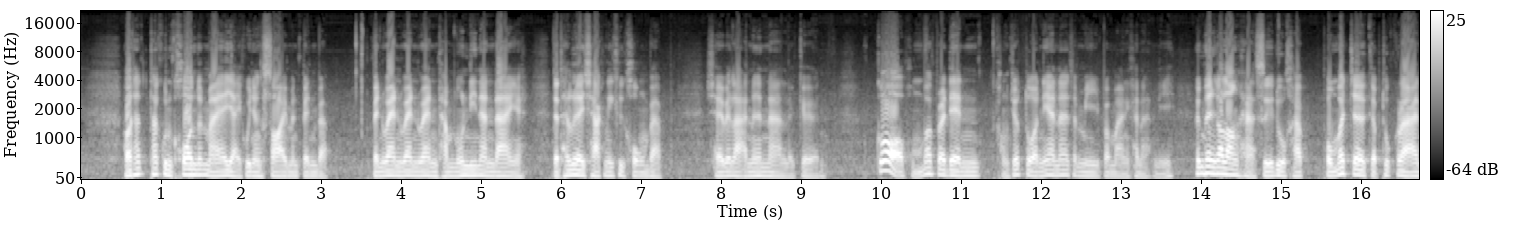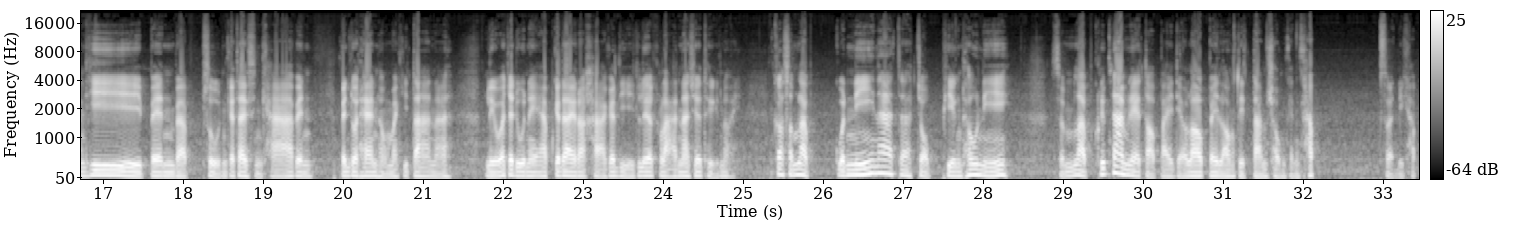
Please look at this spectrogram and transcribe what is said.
เพราะถ้าถ้าคุณโค่นต้นไม้ใหญ่คุณยังซอยมันเป็นแบบเป็นแว่นแว่นแว่นทำนู่นนี่นั่นได้ไง แต่ถ้าเลื่อยชักนี่คือคงแบบใช้เวลาเนิ่นนานเหลือเกิน ก็ผมว่าประเด็นของเจ้าตัวเนี้ยน่าจะมีประมาณขนาดนี้ เพื่อนๆก็ลองหาซื้อดูครับ ผมว่าเจอเกือบทุกร้านที่เป็นแบบศูนย์กระจายสินค้าเป็นเป็นตัวแทนของมาคิต้านะ หรือว่าจะดูในแอปก็ได้ราคาก็ดีเลือกร้านน่าเชื่อถือหน่อย ก็สำหรับวันนี้น่าจะจบเพียงเท่านี้สำหรับคลิปหน้ามีอะไรต่อไป เดี๋ยวเราไปลองติดตามชมกันครับ สวัสดีครับ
